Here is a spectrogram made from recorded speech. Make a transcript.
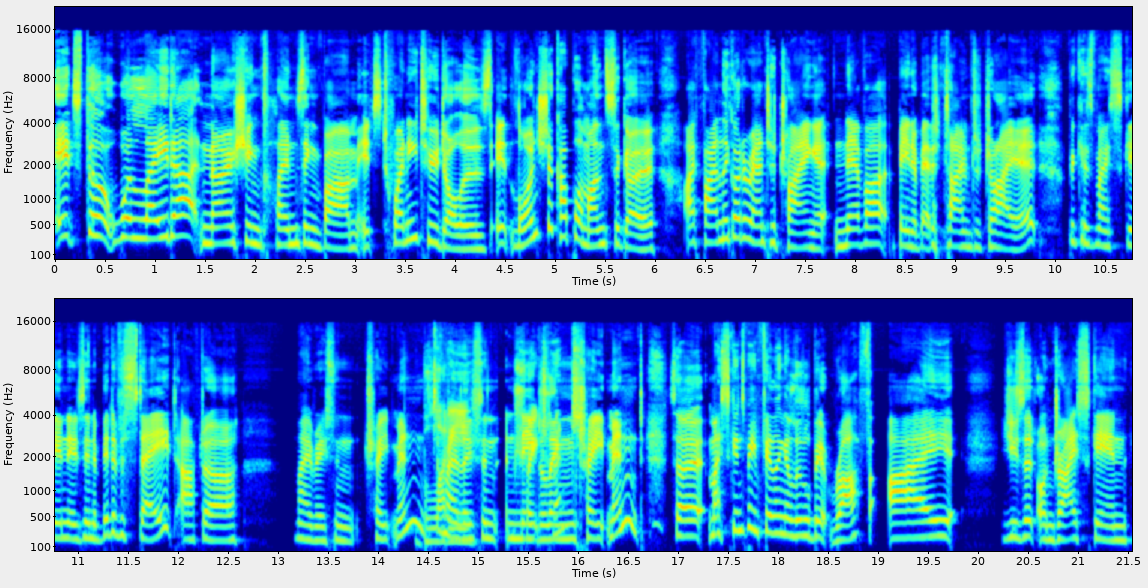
It's the Weleda Nourishing Cleansing Balm. It's $22. It launched a couple of months ago. I finally got around to trying it. Never been a better time to try it because my skin is in a bit of a state after my recent treatment, my recent needling treatment. So my skin's been feeling a little bit rough. I use it on dry skin,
